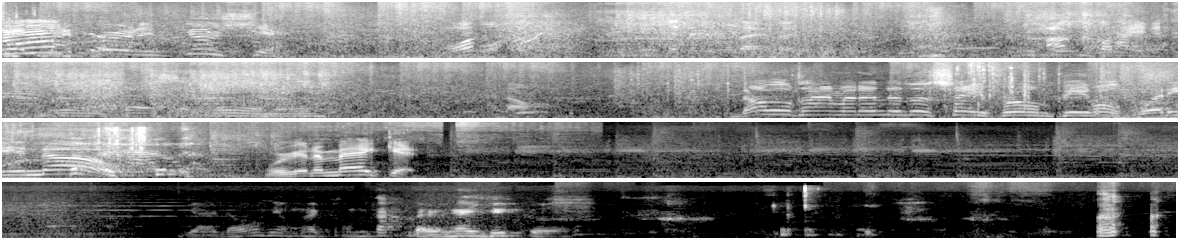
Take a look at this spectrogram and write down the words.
I my burning goose shit. What? what? I'm Double time it into the safe room, people. What do you know? We're gonna make it. Ngay dưới cửa.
